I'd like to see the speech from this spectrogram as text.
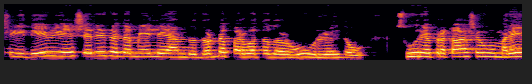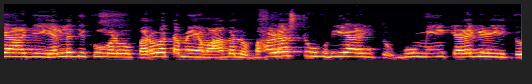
ಶ್ರೀ ದೇವಿಯ ಶರೀರದ ಮೇಲೆ ಅಂದು ದೊಡ್ಡ ಪರ್ವತಗಳು ಉರುಳಿದವು ಸೂರ್ಯ ಪ್ರಕಾಶವು ಮರೆಯಾಗಿ ಎಲ್ಲ ದಿಕ್ಕುಗಳು ಪರ್ವತಮಯವಾಗಲು ಬಹಳಷ್ಟು ಹುಡಿಯಾಯಿತು. ಭೂಮಿ ಕೆಳಗಿಳಿಯಿತು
